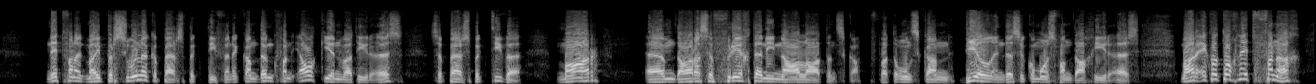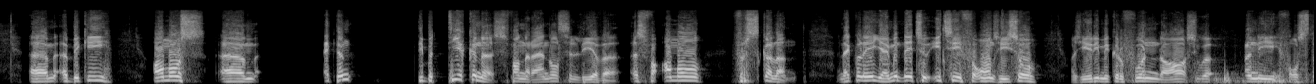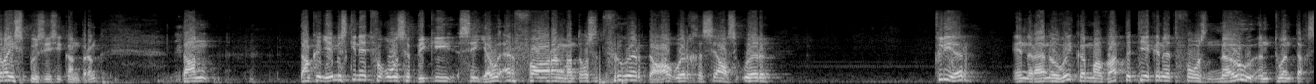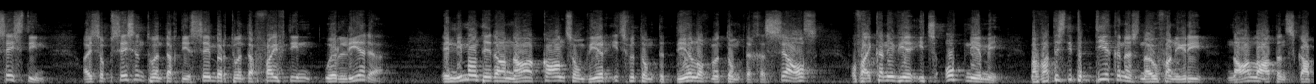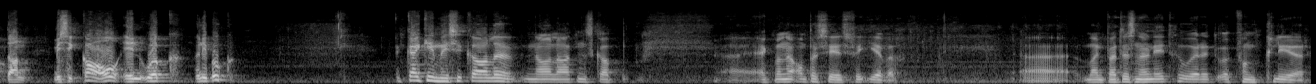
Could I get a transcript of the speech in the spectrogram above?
net vanuit my persoonlike perspektief en ek kan dink van elkeen wat hier is se perspektiewe. Maar ehm um, daar is 'n vreugde in die nalatenskap wat ons kan deel en dis hoekom ons vandag hier is. Maar ek wil tog net vinnig ehm um, 'n bietjie almos ehm um, ek dink die betekenis van Randall se lewe is vir almal verskillend. En ek wil hê jy moet net so ietsie vir ons hierso as jy hierdie mikrofoon daar so in die volstrysposisie kan bring, dan dan kan jy miskien net vir ons 'n bietjie sê jou ervaring want ons het vroeër daaroor gesels oor kleur en Randall Wickham, maar wat beteken dit vir ons nou in 2016? Hy's op 26 Desember 2015 oorlede. En niemand het daarna 'n kans om weer iets met hom te deel of met hom te gesels of hy kan nie weer iets opneem nie. Maar wat is die betekenis nou van hierdie nalatenskap dan musikaal en ook in die boek? Kyk, die musikale nalatenskap uh, ek wil nou amper sê is vir ewig. Uh want wat ons nou net gehoor het ook van kleur.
